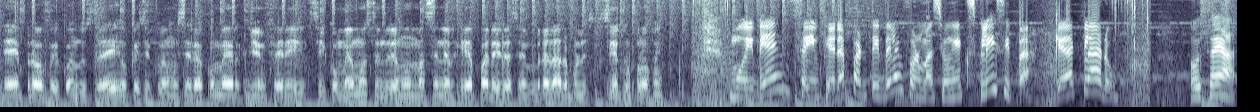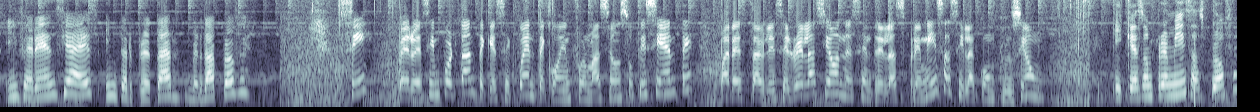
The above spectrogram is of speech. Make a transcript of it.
De ahí, profe, cuando usted dijo que si podemos ir a comer, yo inferí, si comemos tendremos más energía para ir a sembrar árboles, ¿cierto, profe? Muy bien, se infiere a partir de la información explícita. ¿Queda claro? O sea, inferencia es interpretar, ¿verdad, profe? Sí, pero es importante que se cuente con información suficiente para establecer relaciones entre las premisas y la conclusión. ¿Y qué son premisas, profe?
